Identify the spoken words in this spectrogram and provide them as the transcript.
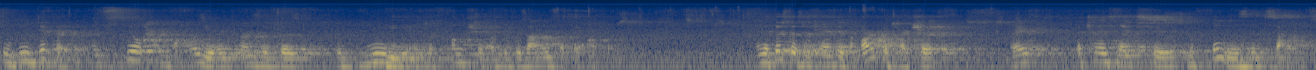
can be different and still have value in terms of the, the beauty and the function of the designs that they offer. And if this doesn't translate to architecture, right, it translates to the things themselves.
